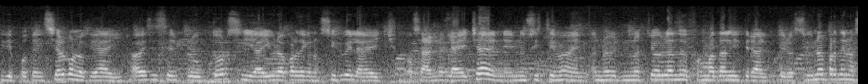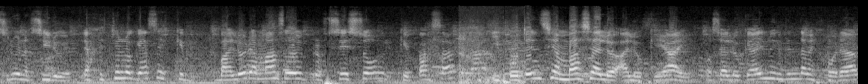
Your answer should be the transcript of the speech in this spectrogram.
y de potenciar con lo que hay. A veces el productor, si hay una parte que nos sirve, la echa. O sea, la echa en, un sistema, no, estoy hablando de forma tan literal, pero si una parte nos sirve, nos sirve. La gestión lo que hace es que valora más todo el proceso que pasa y potencia en base a lo, a lo que hay. O sea, lo que hay lo intenta mejorar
